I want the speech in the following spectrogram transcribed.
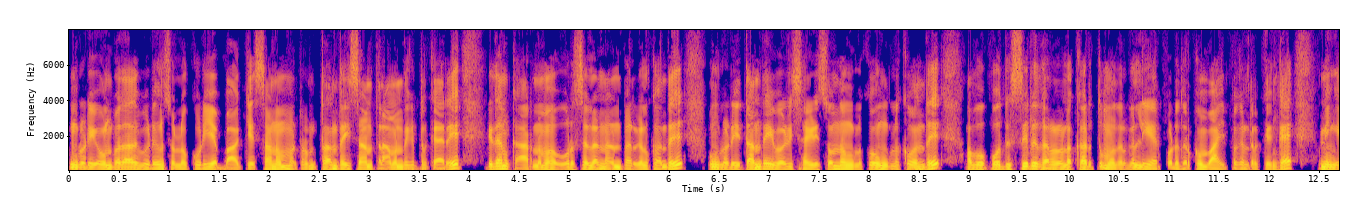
உங்களுடைய ஒன்பதாவது வீடுன்னு சொல்லக்கூடிய பாக்கியஸ்தானம் மற்றும் தந்தை ஸ்தானத்தில் அமர்ந்துகிட்டு இருக்காரு. இதன் காரணமா ஒரு சில நண்பர்களுக்கு வந்து உங்களுடைய தந்தை வழி சைடு சொந்தவங்களுக்கும் உங்களுக்கு வந்து அவ்வப்போது சிறிதளவில் கருத்து முதல்கள் ஏற்படுவதற்கும் வாய்ப்புகள் இருக்குங்க. நீங்க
